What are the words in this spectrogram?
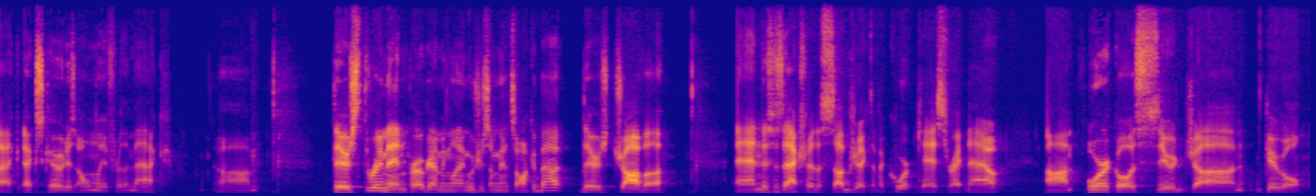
Xcode is only for the Mac. Um, there's three main programming languages I'm going to talk about. There's Java, and this is actually the subject of a court case right now. Um, Oracle has sued um, Google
